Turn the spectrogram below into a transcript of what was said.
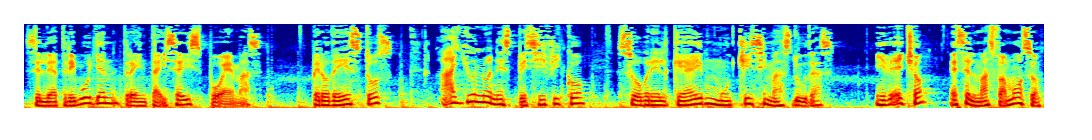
Se le atribuyen 36 poemas. Pero de estos, hay uno en específico sobre el que hay muchísimas dudas. Y de hecho, es el más famoso.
